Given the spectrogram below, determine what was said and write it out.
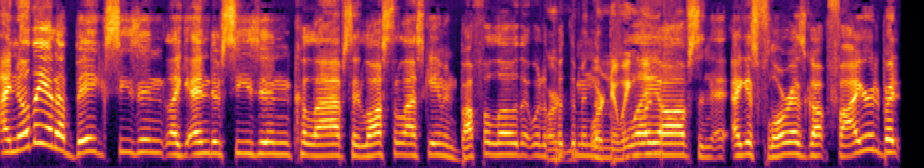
I know they had a big season, like end of season collapse. They lost the last game in Buffalo that would have Or- put them in the New England? playoffs, and I guess Flores got fired, but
